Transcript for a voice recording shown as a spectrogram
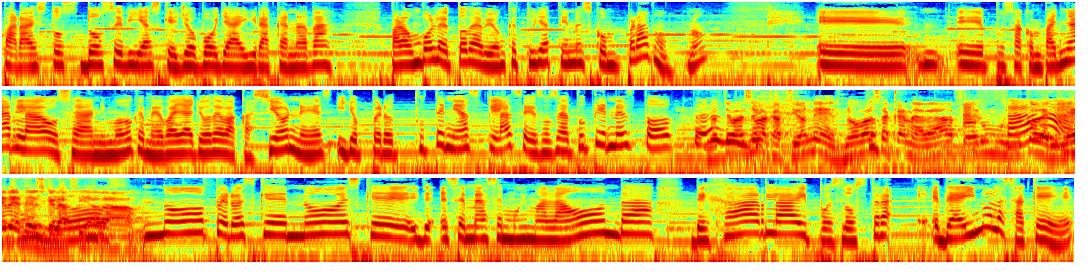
para estos 12 días que yo voy a ir a Canadá, para un boleto de avión que tú ya tienes comprado, ¿no? Eh, eh, pues acompañarla, o sea, ni modo que me vaya yo de vacaciones. Y yo, pero tú tenías clases, o sea, tú tienes todo. No te vas de vacaciones, no vas a Canadá a hacer un muñeco de nieve, desgraciada. No, pero es que no, es que se me hace muy mala onda dejarla y pues los tra... De ahí no la saqué, ¿eh?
